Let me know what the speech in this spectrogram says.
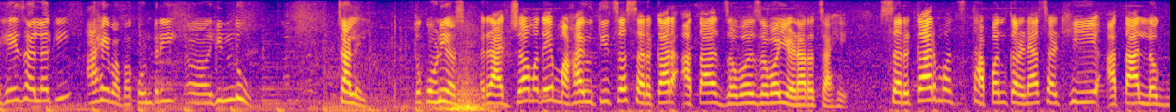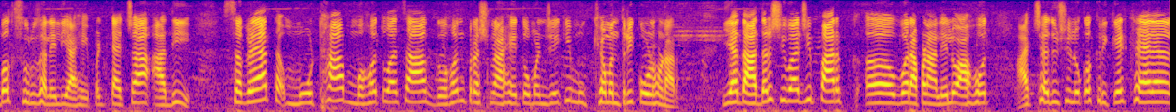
हे झालं की आहे बाबा कोणतरी हिंदू चालेल. तो कोणी असो. राज्यामध्ये महायुतीचं सरकार आता जवळजवळ येणारच आहे. सरकार म- स्थापन करण्यासाठी आता लगबग सुरू झालेली आहे. पण त्याच्या आधी सगळ्यात मोठा महत्त्वाचा गहन प्रश्न आहे तो म्हणजे की मुख्यमंत्री कोण होणार? या दादर शिवाजी पार्क वर आपण आलेलो आहोत. आजच्या दिवशी लोक क्रिकेट खेळायला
